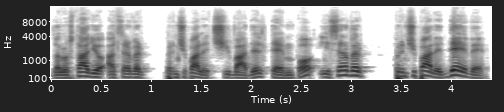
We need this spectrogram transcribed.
dallo stadio al server principale ci va del tempo, il server principale deve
